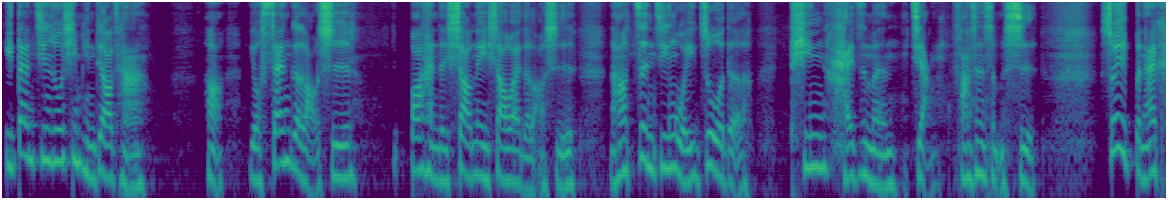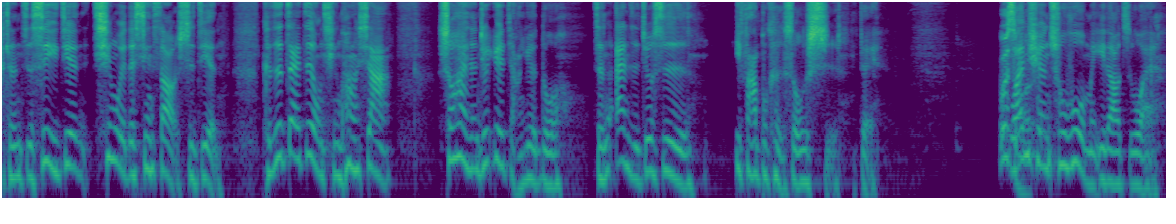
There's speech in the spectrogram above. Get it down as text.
一旦进入性平调查，好，有三个老师，包含的校内校外的老师，然后正襟危坐的听孩子们讲发生什么事。所以本来可能只是一件轻微的性骚扰事件，可是，在这种情况下，受害人就越讲越多，整个案子就是一发不可收拾。对，完全出乎我们意料之外。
